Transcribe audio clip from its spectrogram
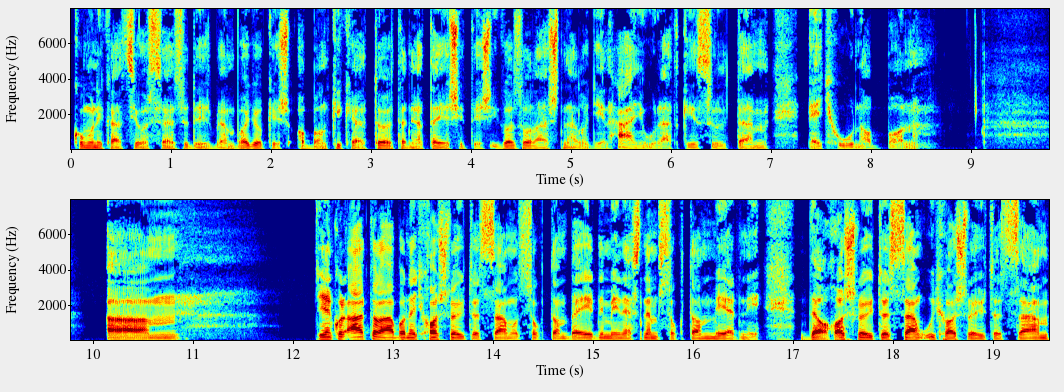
kommunikációs szerződésben vagyok, és abban ki kell tölteni a teljesítés igazolásnál, hogy én hány órát készültem egy hónapban. Um, Ilyenkor általában egy hasraütött számot szoktam beírni, én ezt nem szoktam mérni. De a hasraütött szám úgy hasraütött szám,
